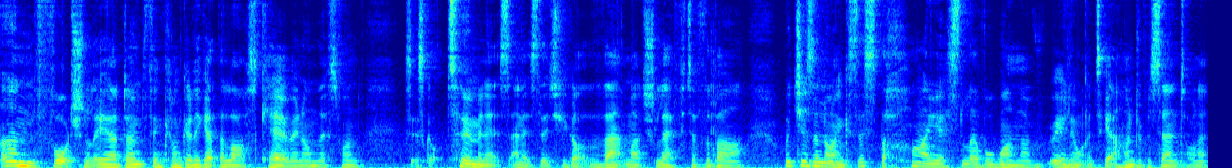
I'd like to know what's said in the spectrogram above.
Unfortunately, I don't think I'm going to get the last care in on this one. So it's got two minutes and it's literally got that much left of the bar, which is annoying because this is the highest level one. I really wanted to get 100% on it.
